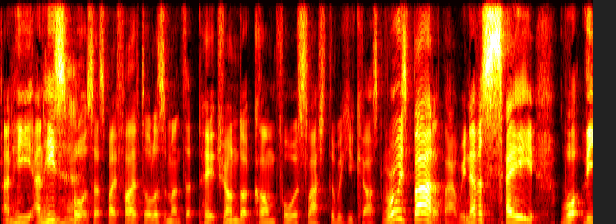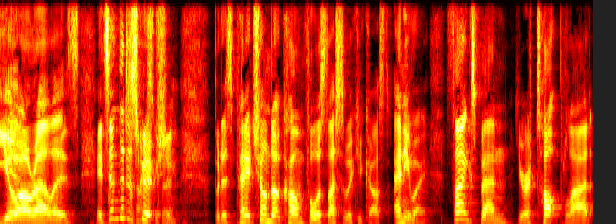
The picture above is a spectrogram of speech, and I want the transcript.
And he and he supports us by five dollars a month at patreon.com forward slash the wikicast. We're always bad at that. We never say what the URL is. It's in the description. But it's patreon.com forward slash the wikicast. Anyway, thanks Ben. You're a top lad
